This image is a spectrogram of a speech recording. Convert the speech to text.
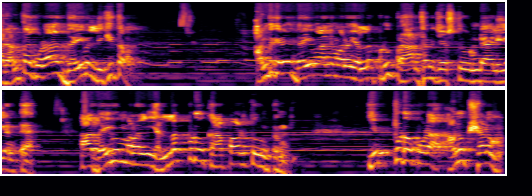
అదంతా కూడా దైవ లిఖితం. అందుకనే దైవాన్ని మనం ఎల్లప్పుడూ ప్రార్థన చేస్తూ ఉండాలి అంటారు ఆ దైవం మనల్ని ఎల్లప్పుడూ కాపాడుతూ ఉంటుంది. ఎప్పుడు కూడా అనుక్షణం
